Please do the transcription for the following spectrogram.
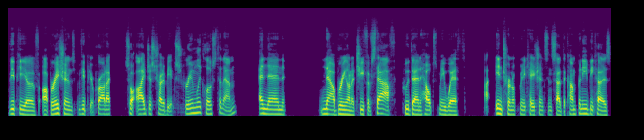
VP of operations, VP of product. So I just try to be extremely close to them and then now bring on a chief of staff who then helps me with internal communications inside the company because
